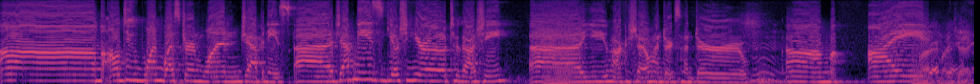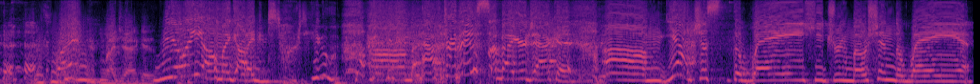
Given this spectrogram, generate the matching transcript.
Um, I'll do one Western, one Japanese. Uh, Japanese Yoshihiro Togashi, uh, Yu Yu Hakusho, Hunter x Hunter. Um, I. My, my jacket. What? my jacket. Really? Oh my god, I need to talk to you um, after this about your jacket. Um, yeah, just the way he drew motion, the way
